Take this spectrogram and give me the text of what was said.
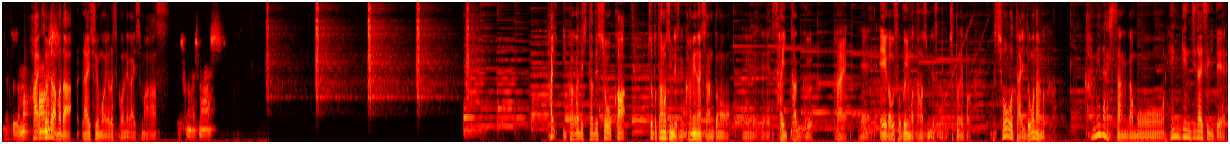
ありがとうございます。はい。それではまた来週もよろしくお願いします。よろしくお願いしますはいいかがでしたでしょうか？ちょっと楽しみですね。亀梨さんとの、えー、再タッグ。はい、えー、映画「嘘食い」も楽しみですけどちょっとやっぱ正体どうなるのか。亀梨さんがもう変幻自在すぎて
